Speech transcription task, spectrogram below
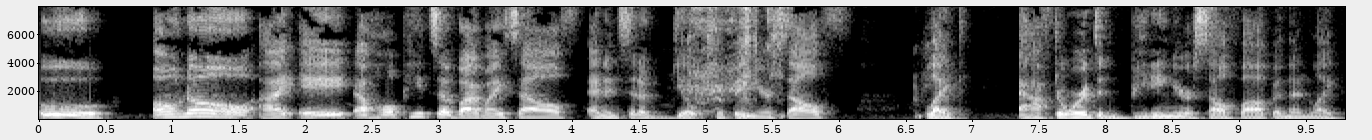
ooh, oh no, I ate a whole pizza by myself, and instead of guilt tripping yourself, like afterwards and beating yourself up, and then like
